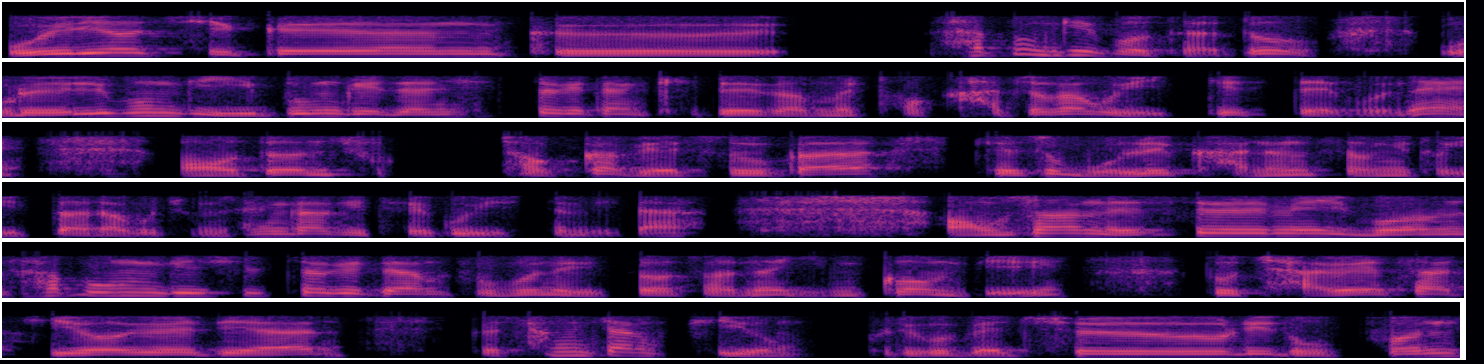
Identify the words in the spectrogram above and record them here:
오히려 지금 그 4분기보다도 올해 1분기, 2분기에 대한 실적에 대한 기대감을 더 가져가고 있기 때문에 어떤 주- 저가 매수가 계속 몰릴 가능성이 더 있다라고 좀 생각이 되고 있습니다. 어, 우선 SM이 이번 4분기 실적에 대한 부분에 있어서는 인건비, 또 자회사 디어에 대한 그 상장 비용, 그리고 매출이 높은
